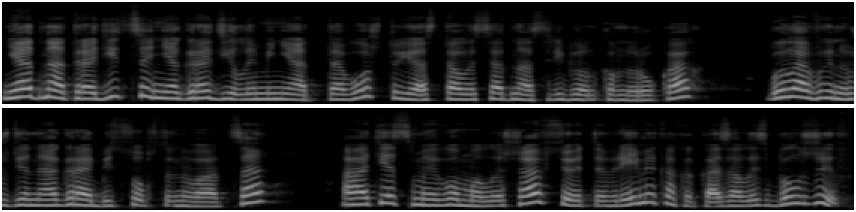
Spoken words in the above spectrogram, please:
Ни одна традиция не оградила меня от того, что я осталась одна с ребенком на руках, была вынуждена ограбить собственного отца – а отец моего малыша все это время, как оказалось, был жив.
